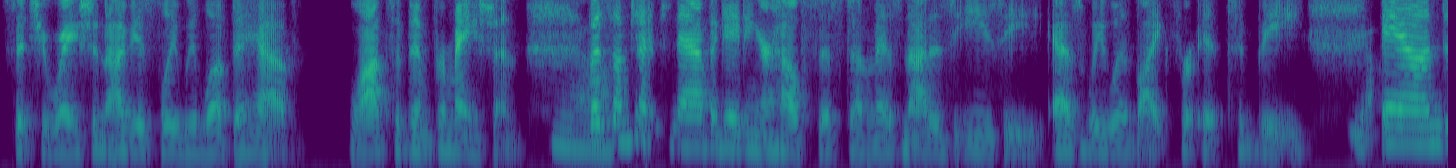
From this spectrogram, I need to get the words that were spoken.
situation, obviously we love to have lots of information. Yeah. But sometimes navigating your health system is not as easy as we would like for it to be. Yeah. And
